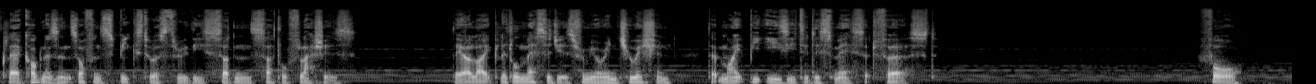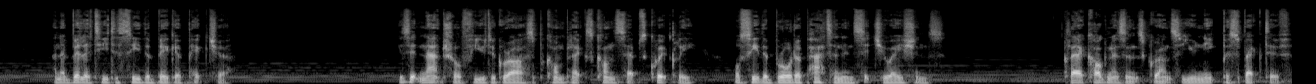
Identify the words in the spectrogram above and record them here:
Claircognizance often speaks to us through these sudden, subtle flashes, they are like little messages from your intuition that might be easy to dismiss at first. 4. An ability to see the bigger picture. Is it natural for you to grasp complex concepts quickly or see the broader pattern in situations? Claircognizance grants a unique perspective,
